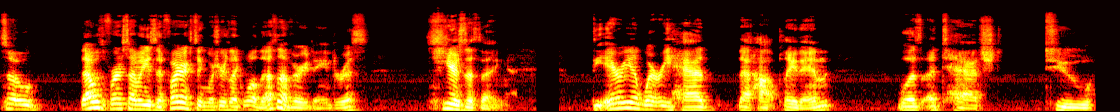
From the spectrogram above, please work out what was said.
So that was the first time I used a fire extinguisher. He's like, well, that's not very dangerous. Here's the thing the area where he had that hot plate in was attached to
